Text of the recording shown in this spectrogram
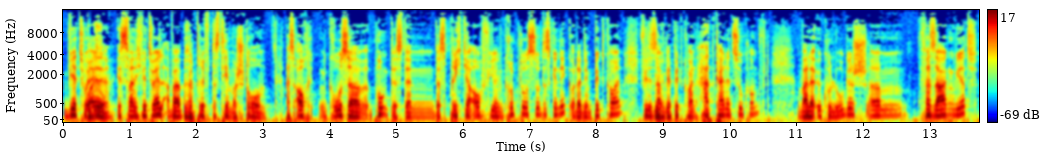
virtuell, ist zwar nicht virtuell, aber Also. betrifft das Thema Strom. Was auch ein großer Punkt ist, denn das bricht ja auch vielen Kryptos so das Genick oder dem Bitcoin. Viele sagen, Mhm. der Bitcoin hat keine Zukunft, weil er ökologisch ähm, versagen wird.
